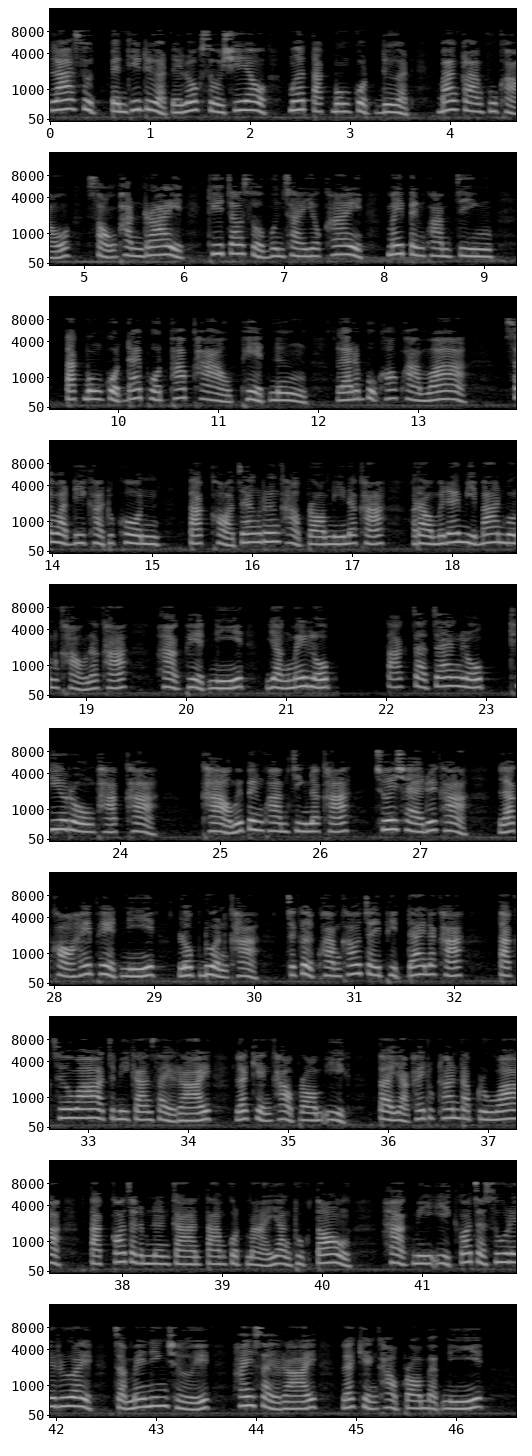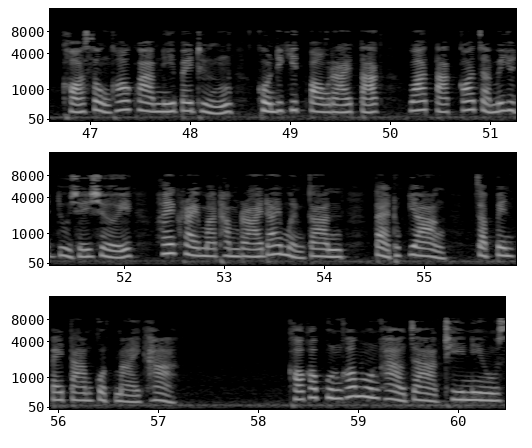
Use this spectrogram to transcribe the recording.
ล่าสุดเป็นที่เดือดในโลกโซเชียล เมื่อตักบงกฎเดือด บ้านกลางภูเขา 2,000 ไร่ ที่เจ้าสัวบุญชัยยกให้ไม่เป็นความจริง ตักบงกฎได้โพสต์ภาพข่าวเพจหนึ่ง และระบุข้อความว่า สวัสดีค่ะทุกคน ตักขอแจ้งเรื่องข่าวปลอมนี้นะคะ เราไม่ได้มีบ้านบนเขานะคะ หากเพจนี้ยังไม่ลบ ตักจะแจ้งลบ ที่โรงพักค่ะ ข่าวไม่เป็นความจริงนะคะ ช่วยแชร์ด้วยค่ะ และขอให้เพจนี้ลบด่วนค่ะ จะเกิดความเข้าใจผิดได้นะคะ ตักเชื่อว่าจะมีการใส่ร้ายและเขียนข่าวปลอมอีก แต่อยากให้ทุกท่านรับรู้ว่า ตักก็จะดำเนินการตามกฎหมายอย่างถูกต้อง หากมีอีกก็จะสู้เรื่อยๆ จะไม่นิ่งเฉย ให้ใส่ร้ายและเขียนข่าวปลอมแบบนี้ ขอส่งข้อความนี้ไปถึงคนที่คิดปองร้ายตัก ว่าตั๊กก็จะไม่หยุดอยู่เฉยๆ ให้ใครมาทำร้ายได้เหมือนกัน แต่ทุกอย่างจะเป็นไปตามกฎหมายค่ะ ขอขอบคุณข้อมูลข่าวจาก T-News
